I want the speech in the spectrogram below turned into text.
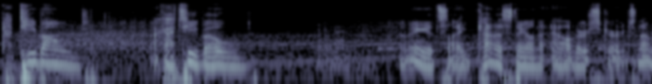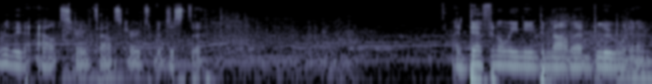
Got T-boned. I got T-boned. I think it's like kind of stay on the outer skirts. Not really the outskirts, outskirts, but just the... I definitely need to not let blue win.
